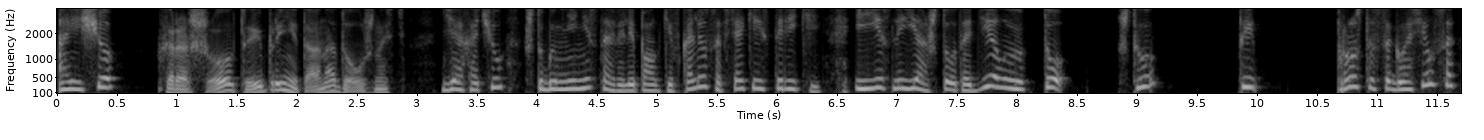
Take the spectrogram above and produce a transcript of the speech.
А еще «Хорошо, ты принята на должность». «Я хочу, чтобы мне не ставили палки в колеса всякие старики. И если я что-то делаю, то...» «Что? Ты просто согласился?»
